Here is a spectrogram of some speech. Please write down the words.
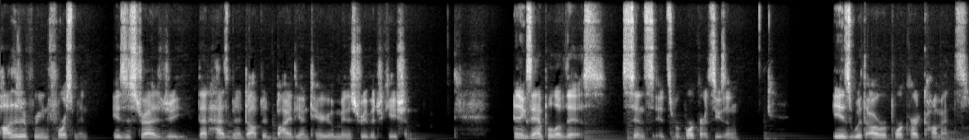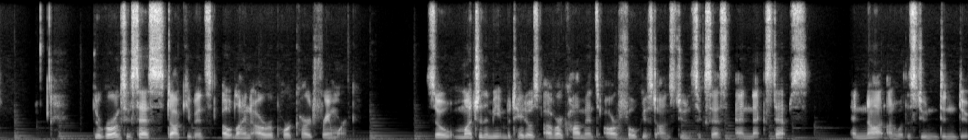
Positive reinforcement is a strategy that has been adopted by the Ontario Ministry of Education. An example of this, since it's report card season, is with our report card comments. The Growing Success documents outline our report card framework. So much of the meat and potatoes of our comments are focused on student success and next steps, and not on what the student didn't do.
